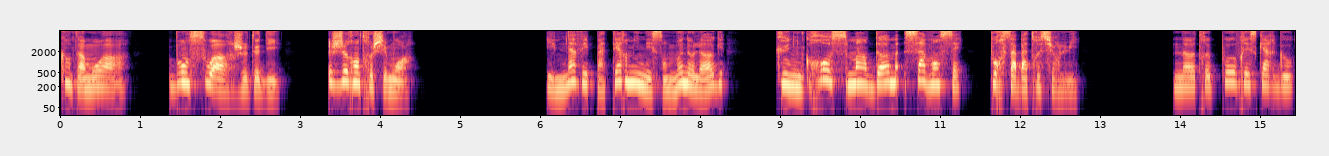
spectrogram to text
Quant à moi, bonsoir, je te dis. Je rentre chez moi. Il n'avait pas terminé son monologue qu'une grosse main d'homme s'avançait pour s'abattre sur lui. Notre pauvre escargot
